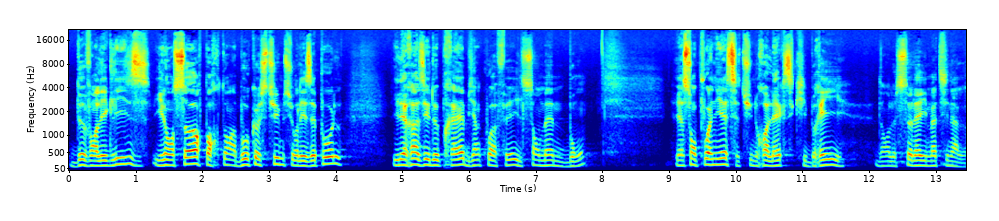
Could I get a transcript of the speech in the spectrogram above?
devant l'église. Il en sort portant un beau costume sur les épaules. Il est rasé de près, bien coiffé, il sent même bon. Et à son poignet, c'est une Rolex qui brille dans le soleil matinal.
